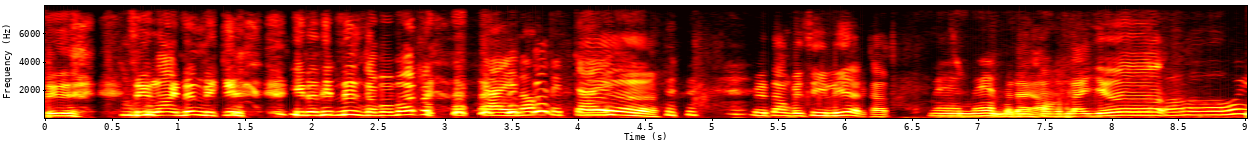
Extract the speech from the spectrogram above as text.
ซื้อซื้อร้อยหนึ่งนี่กินกินอาทิตย์หนึ่งกับประมดใจเนาะติดใจเออไม่ต้องไปซีเรียสครับ แม่นแม่นไม่ได้เอาค่ะกำไรเยอะโอ้ย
